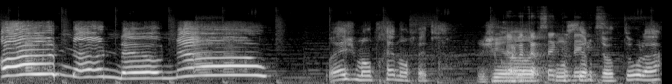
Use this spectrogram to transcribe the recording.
Oh non, non, non Ouais, je m'entraîne en fait. J'ai Ah, on va un faire ça avec concert bientôt là.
